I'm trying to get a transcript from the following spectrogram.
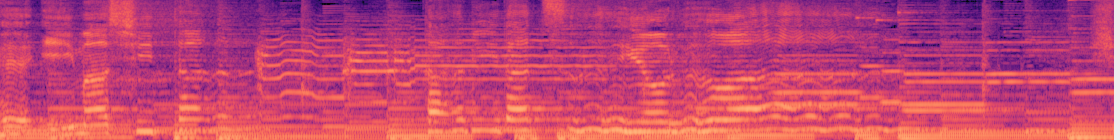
ていました。旅立つ夜は一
